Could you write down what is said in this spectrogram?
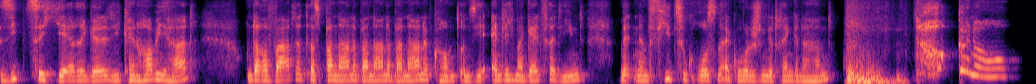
70-Jährige, die kein Hobby hat und darauf wartet, dass Banane, Banane, Banane kommt und sie endlich mal Geld verdient mit einem viel zu großen alkoholischen Getränk in der Hand. genau.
